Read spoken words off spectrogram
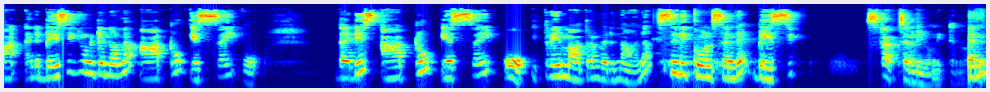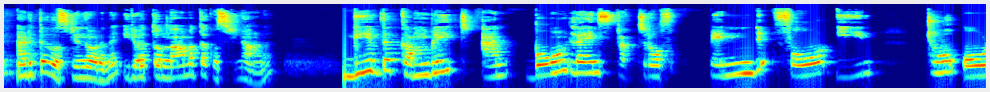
അതിന്റെ ബേസിക് യൂണിറ്റ് എന്ന് പറഞ്ഞാൽ R two S I O that is R two S I O ഇത്രയും മാത്രം വരുന്നതാണ് സിലിക്കോൺസിന്റെ ബേസിക് സ്ട്രക്ചറൽ യൂണിറ്റ് അടുത്ത ക്വസ്റ്റ്യൻ എന്ന് പറയുന്നത് ഇരുപത്തി ഒന്നാമത്തെ ക്വസ്റ്റ്യൻ ആണ്. Give the complete and bond line structure of pent four en two ol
